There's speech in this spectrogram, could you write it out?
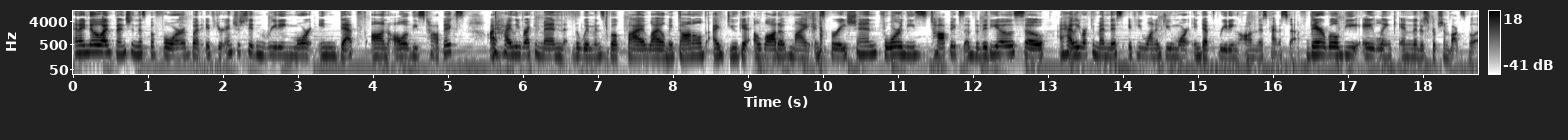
And I know I've mentioned this before, but if you're interested in reading more in depth on all of these topics, I highly recommend the women's book by Lyle McDonald. I do get a lot of my inspiration for these topics of the videos, so I highly recommend this if you want to do more in depth reading on this kind of stuff. There will be a link in the description box below.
